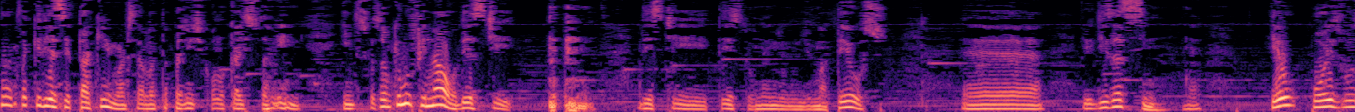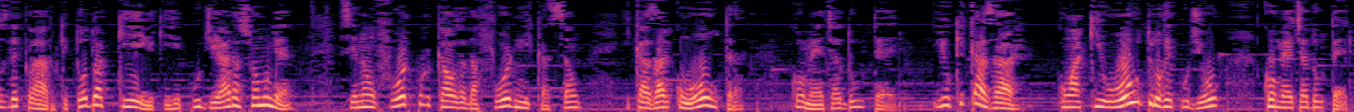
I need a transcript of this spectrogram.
Não, eu só queria citar aqui, Marcelo, até para a gente colocar isso também em discussão, que no final deste, deste texto né, de Mateus, é, ele diz assim, né, Eu, pois, vos declaro que todo aquele que repudiar a sua mulher, se não for por causa da fornicação e casar com outra, comete adultério. E o que casar com a que o outro repudiou, comete adultério.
